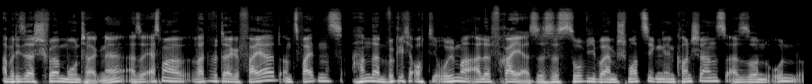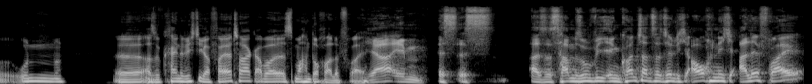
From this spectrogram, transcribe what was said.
aber dieser Schwörmontag, ne? Also erstmal, was wird da gefeiert? Und zweitens, haben dann wirklich auch die Ulmer alle frei? Also es ist so wie beim Schmotzigen in Konstanz, also so ein un, un äh, also kein richtiger Feiertag, aber es machen doch alle frei. Ja, eben. Es ist, also es haben so wie in Konstanz natürlich auch nicht alle frei,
